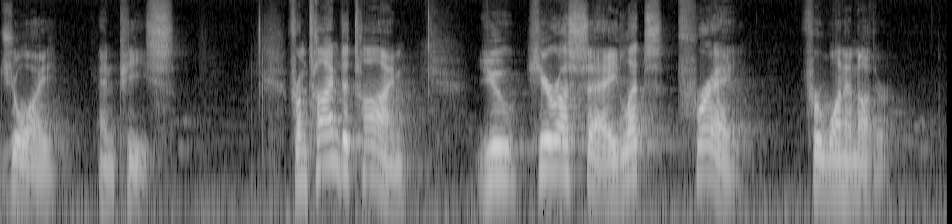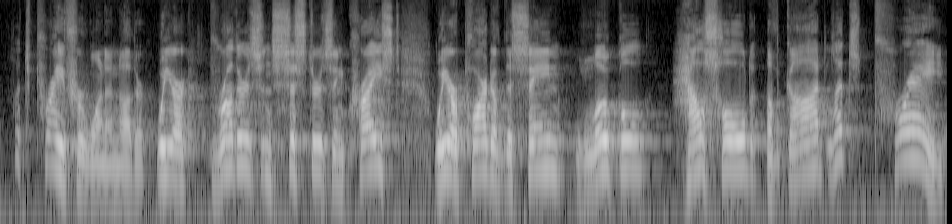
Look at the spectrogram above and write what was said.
joy and peace. From time to time, you hear us say, let's pray for one another. Let's pray for one another. We are brothers and sisters in Christ. We are part of the same local household of God. Let's pray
